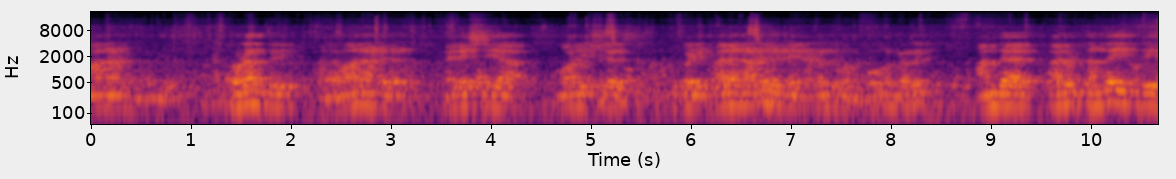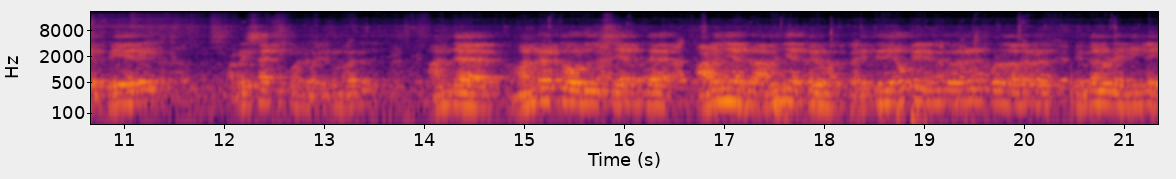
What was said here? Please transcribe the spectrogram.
மாநாடு நடந்தது. தொடர்ந்து அந்த மாநாடுகள் மலேசியா மாரிஷியஸ் இப்படி பல நாடுகளிலே நடந்து கொண்டு போகின்றது. அந்த அருள் தந்தையினுடைய பெயரை பறைசாற்றி கொண்டு வருகின்றது. அந்த மன்றத்தோடு சேர்ந்த அறிஞர்கள் அறிஞர் பெருமக்கள் எத்தனையோ பேர் இருந்தவர்கள் இப்பொழுது அவர்கள் எங்களுடைய நிலை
